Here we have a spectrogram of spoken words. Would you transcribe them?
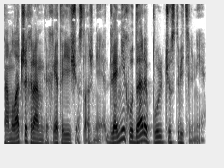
На младших рангах это еще сложнее. Для них удары пуль чувствительнее.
